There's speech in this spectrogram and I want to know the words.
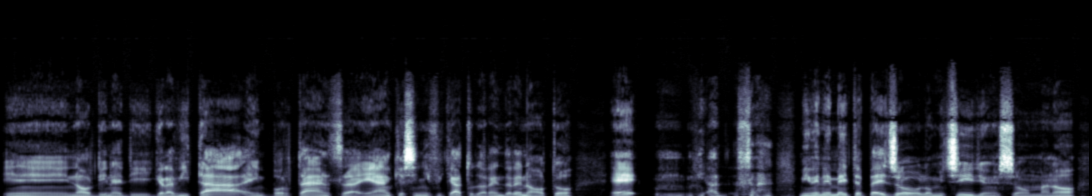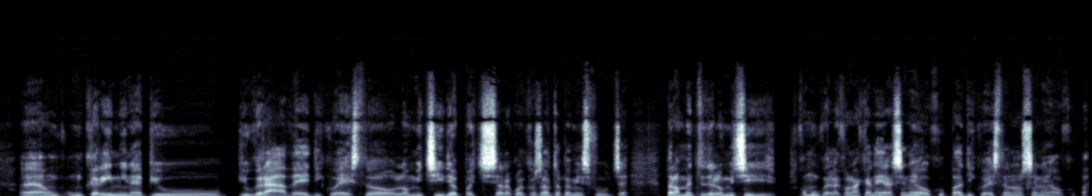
in ordine di gravità e importanza e anche significato da rendere noto è mi viene in mente peggio l'omicidio insomma no? Eh, un, un, crimine più, più, grave di questo, l'omicidio, poi ci sarà qualcos'altro che mi sfugge. Però mentre dell'omicidio comunque la cronaca nera se ne occupa, di questo non se ne occupa.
